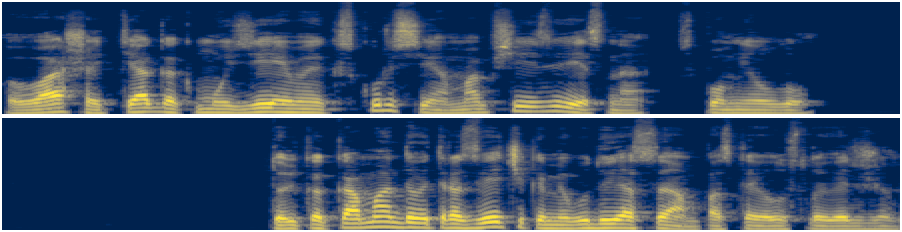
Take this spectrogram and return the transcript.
«Ваша тяга к музеям и экскурсиям общеизвестна», — вспомнил Лу. «Только командовать разведчиками буду я сам», — поставил условие Джим.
